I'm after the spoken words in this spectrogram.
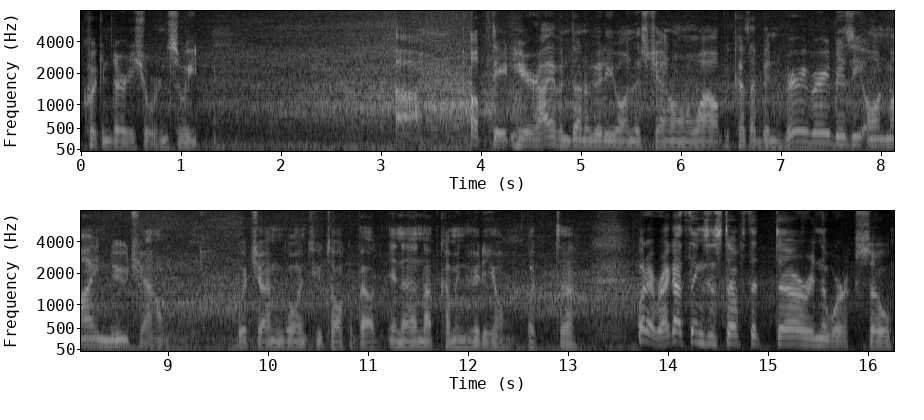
quick and dirty, short and sweet uh, update here. I haven't done a video on this channel in a while because I've been very, very busy on my new channel, which I'm going to talk about in an upcoming video. But uh, whatever, I got things and stuff that uh, are in the works, so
